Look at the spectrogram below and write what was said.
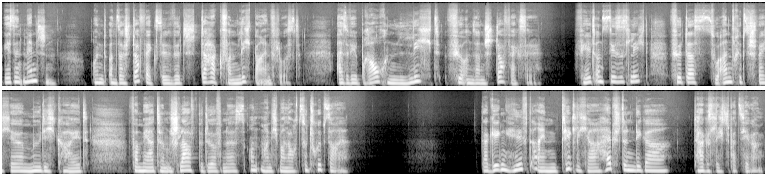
Wir sind Menschen und unser Stoffwechsel wird stark von Licht beeinflusst. Also wir brauchen Licht für unseren Stoffwechsel. Fehlt uns dieses Licht, führt das zu Antriebsschwäche, Müdigkeit, vermehrtem Schlafbedürfnis und manchmal auch zu Trübsal. Dagegen hilft ein täglicher halbstündiger Tageslichtspaziergang.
